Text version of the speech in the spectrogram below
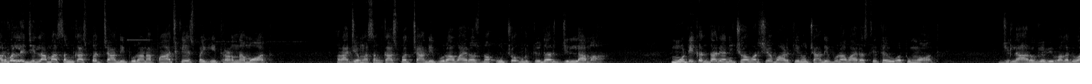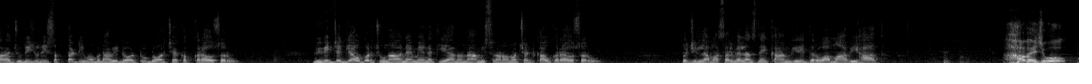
અરવલ્લી જિલ્લામાં શંકાસ્પદ ચાંદીપુરાના પાંચ કેસ પૈકી ત્રણના મોત. રાજ્યમાં શંકાસ્પદ ચાંદીપુરા વાયરસનો ઊંચો મૃત્યુદર જિલ્લામાં. મોટી કંતારિયાની છ વર્ષીય બાળકીનું ચાંદીપુરા વાયરસથી થયું હતું મોત. જિલ્લા આરોગ્ય વિભાગ દ્વારા જુદી જુદી સત્તર ટીમો બનાવી ડોર ટુ ડોર ચેકઅપ કરાયો શરૂ. વિવિધ જગ્યાઓ પર ચૂના અને મેનેથિયાનોના મિશ્રણોનો છંટકાવ કરાયો શરૂ. તો જિલ્લામાં સર્વેલન્સની કામગીરી ધરવામાં આવી હાથ. હવે જુઓ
